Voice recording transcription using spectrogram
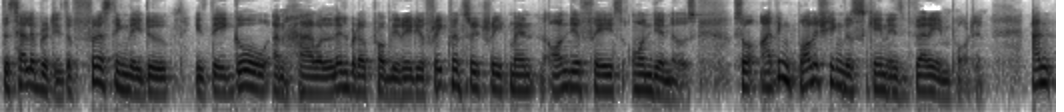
the celebrities the first thing they do is they go and have a little bit of probably radio frequency treatment on their face on their nose. So i think polishing the skin is very important. And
